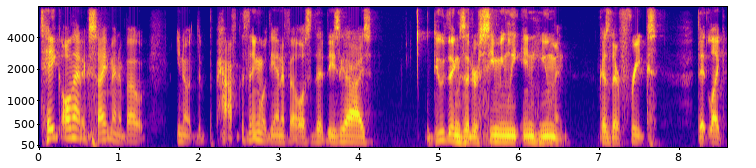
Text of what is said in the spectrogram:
take all that excitement about, you know, the, half the thing about the NFL is that these guys do things that are seemingly inhuman because they're freaks. That like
